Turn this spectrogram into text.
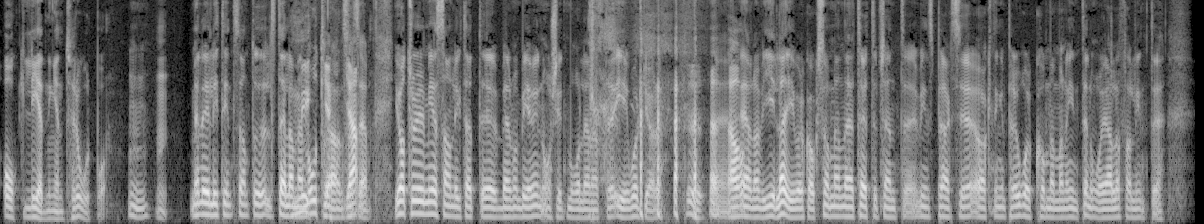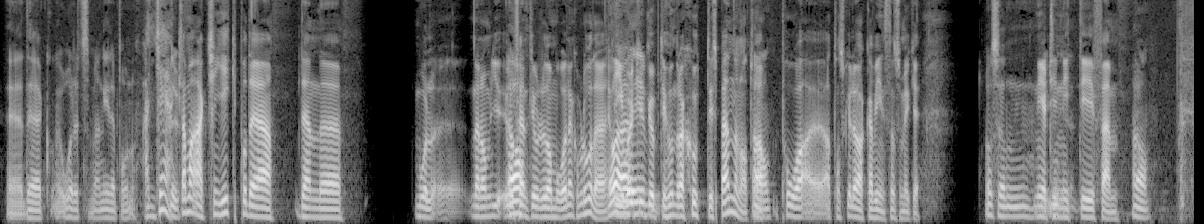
och ledningen tror på. Mm. Mm. Men det är lite intressant att ställa mig mot varandra. ja. Jag tror det är mer sannolikt att eh, Bergman Beving når sitt mål än att eh, Ework gör det. Eh, Ja. Även om vi gillar Ework också, men eh, 30 vinst per aktie ökningen per år kommer man inte nå, i alla fall inte eh, det året som man är inne på. Ah, jäklar vad aktien gick på det, den eh, mål, eh, när de Ja. offentliggjorde de målen. Kommer du ihåg det? Ja, Ework gick upp till 170 spänn eller något? Ja. på eh, att de skulle öka vinsten så mycket. Och sen, Ner till 95 Ja,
